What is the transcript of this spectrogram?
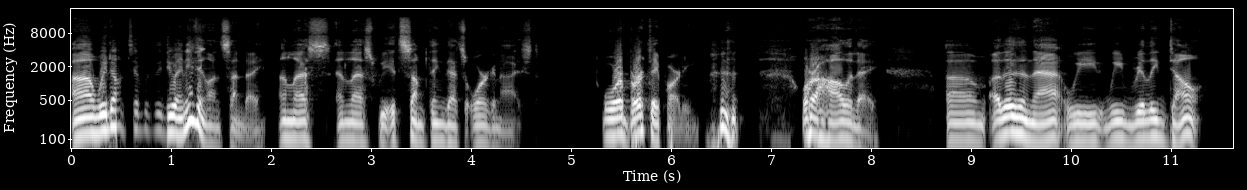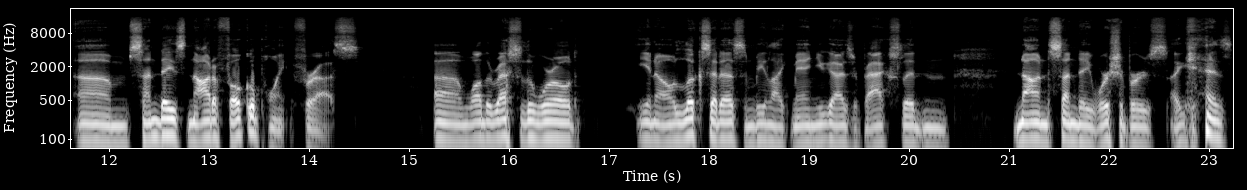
Uh, we don't typically do anything on Sunday unless unless we it's something that's organized or a birthday party or a holiday. Um, other than that, we we really don't. Um, Sunday's not a focal point for us. Um, while the rest of the world you know, looks at us and be like, man, you guys are backslidden non Sunday worshipers, I guess.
